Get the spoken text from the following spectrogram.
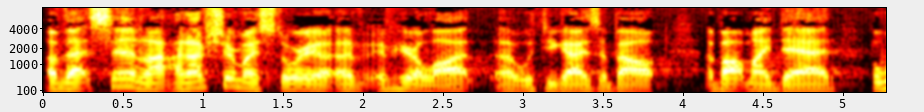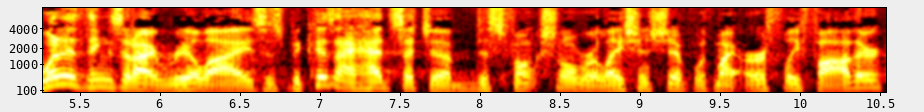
of that sin. And, I, have shared my story, I've, I've a lot uh, with you guys about, about my dad. But one of the things that I realized is because I had such a dysfunctional relationship with my earthly father,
